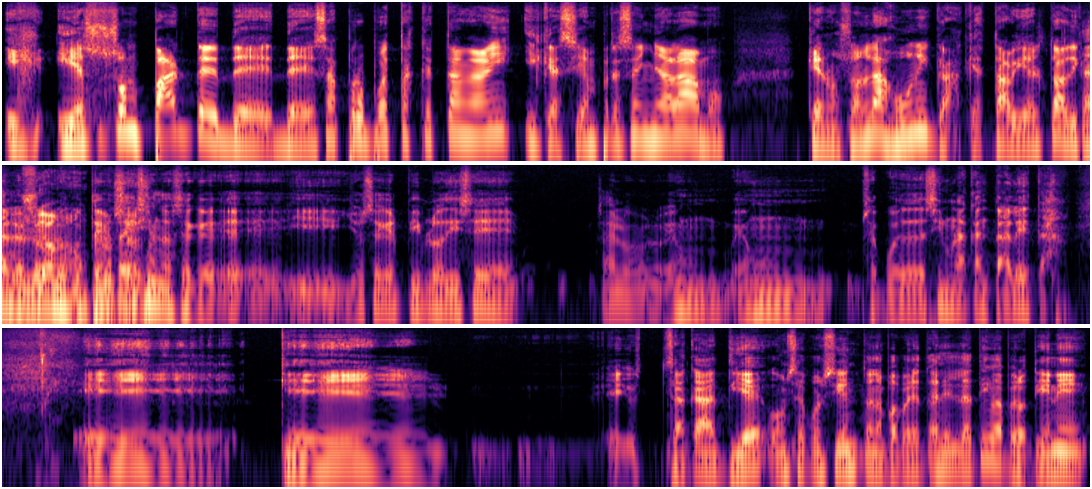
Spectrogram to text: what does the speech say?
Y, y esos son parte de, de esas propuestas que están ahí y que siempre señalamos que no son las únicas, que está abierto a discusión. lo, que usted me está diciendo es que, eh, eh, y yo sé que el PIB dice, es, un, es un, se puede decir una cantaleta, eh, que saca 10, 11% en la papeleta legislativa, pero tiene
